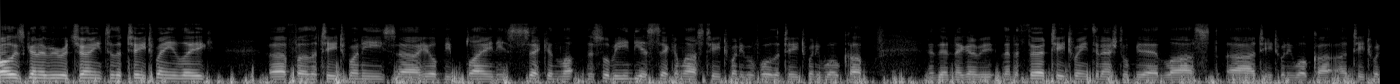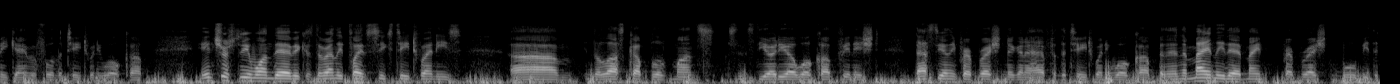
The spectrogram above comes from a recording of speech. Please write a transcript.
Kohli's going to be returning to the T20 League uh, for the T20s. Uh, he'll be playing his second. this will be India's second last T20 before the T20 World Cup, and then they're going to be then the third T20 international will be their last uh, T20 World Cup, uh, T20 game before the T20 World Cup. Interesting one there because they've only played six T20s um, in the last couple of months since the ODI World Cup finished. That's the only preparation they're going to have for the T20 World Cup, and then the, mainly their main preparation will be the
